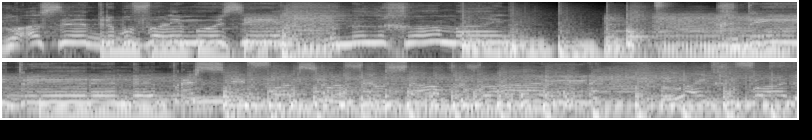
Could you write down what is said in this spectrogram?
وأصل دربو van die moesie in my liggaam myn Gedehydreer en depressief van soveel selfverwyd. Uitgevaard,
